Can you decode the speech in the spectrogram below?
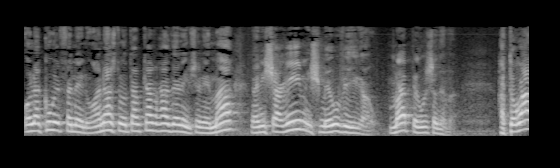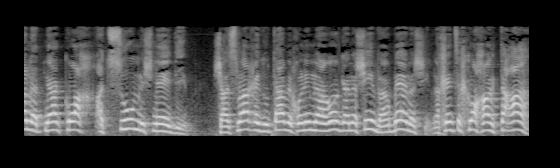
או לקו בפנינו, ענשנו אותם קו אחד אלים שנאמר והנשארים ישמעו ויראו. מה פירוש הדבר? התורה נתנה כוח עצום לשני עדים שעל סמך עדותם יכולים להרוג אנשים והרבה אנשים לכן צריך כוח הרתעה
